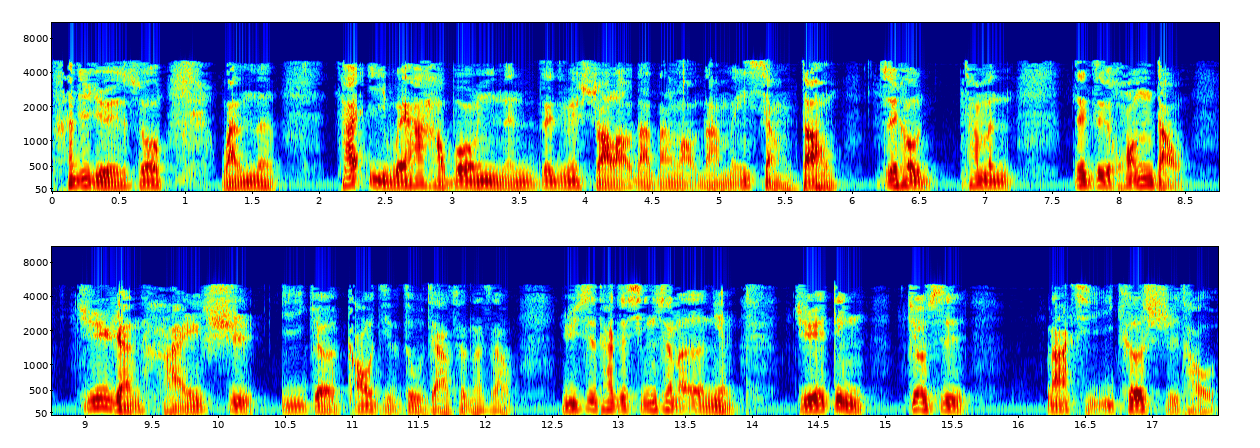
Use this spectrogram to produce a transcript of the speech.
她就觉得说完了，她以为她好不容易能在这边耍老大当老大，没想到最后他们在这个荒岛居然还是一个高级的度假村的时候，于是她就心生了恶念。”决定就是拿起一颗石头，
